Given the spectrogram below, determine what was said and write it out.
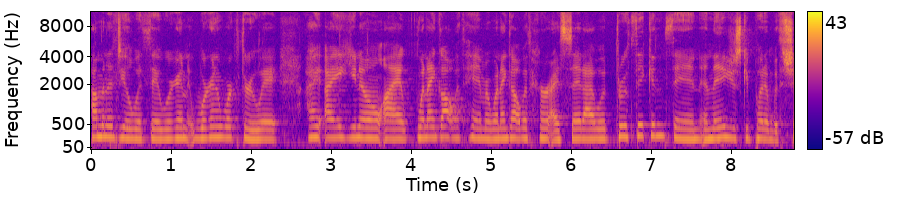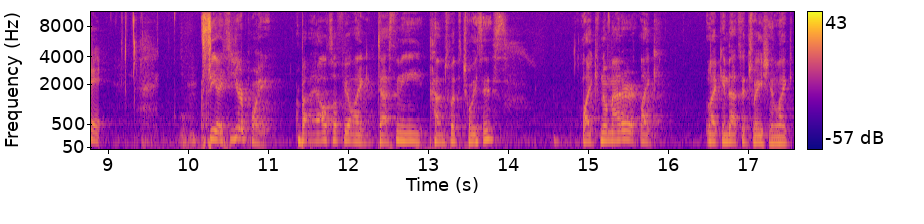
I'm gonna deal with it. We're gonna we're gonna work through it. I, I you know I when I got with him or when I got with her, I said I would through thick and thin, and then you just keep putting with shit. See, I see your point, but I also feel like destiny comes with choices. Like no matter like like in that situation, like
